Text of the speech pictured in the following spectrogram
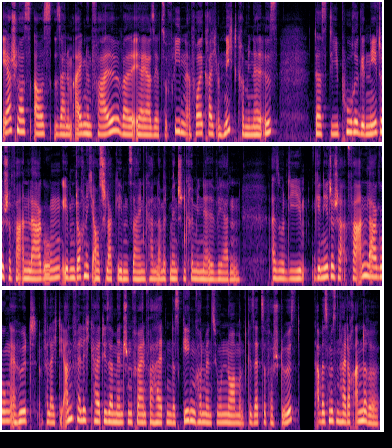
Er schloss aus seinem eigenen Fall, weil er ja sehr zufrieden, erfolgreich und nicht kriminell ist, dass die pure genetische Veranlagung eben doch nicht ausschlaggebend sein kann, damit Menschen kriminell werden. Also die genetische Veranlagung erhöht vielleicht die Anfälligkeit dieser Menschen für ein Verhalten, das gegen Konventionen, Normen und Gesetze verstößt. Aber es müssen halt auch andere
